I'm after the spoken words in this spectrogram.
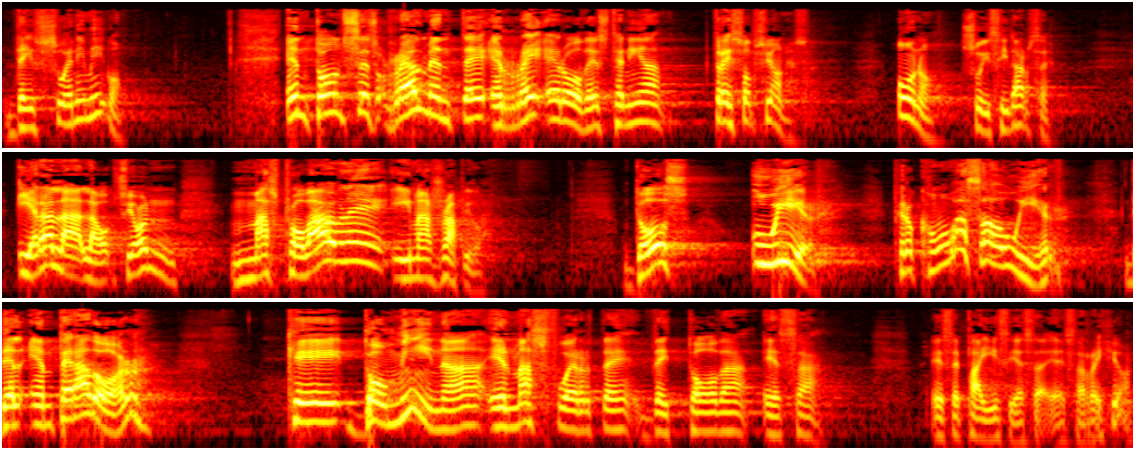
de su enemigo. Entonces, realmente el rey Herodes tenía tres opciones. Uno, suicidarse. Y era la, la opción más probable y más rápido. Dos, huir. Pero ¿cómo vas a huir del emperador? Que domina el más fuerte de toda esa, ese país y esa, esa región.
